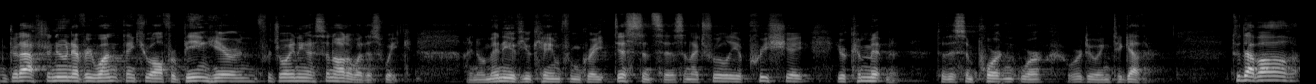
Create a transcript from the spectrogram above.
Good afternoon, everyone. Thank you all for being here and for joining us in Ottawa this week. I know many of you came from great distances, and I truly appreciate your commitment to this important work we're doing together. Tout d'abord,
